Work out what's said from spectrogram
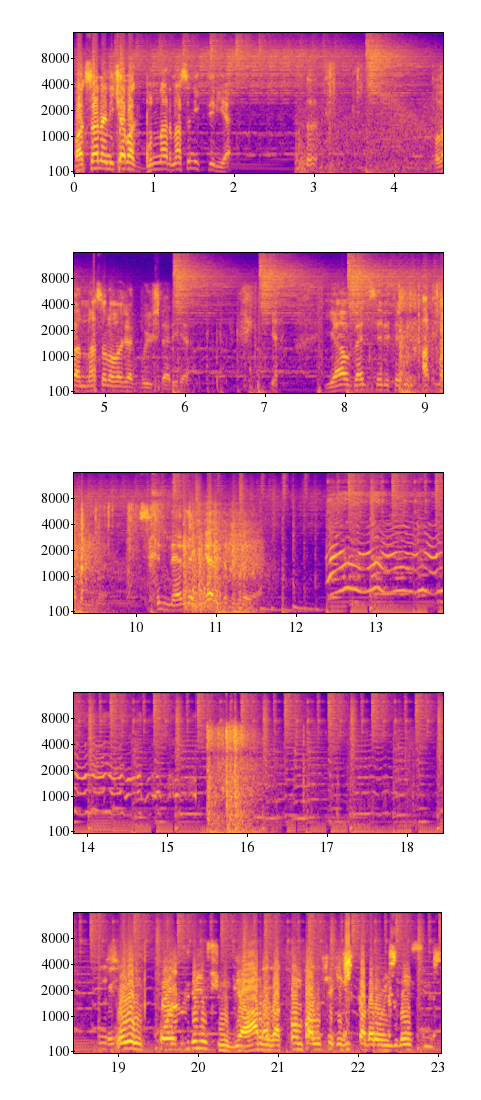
Baksana Nike bak bunlar nasıl niktir ya? Ulan nasıl olacak bu işler ya? ya? Ya ben seni temin atmadım ya. Sen nereden geldin buraya? Oğlum oyuncu değilsiniz ya. Harbi bak pompalı çekici kadar oyuncu değilsiniz.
